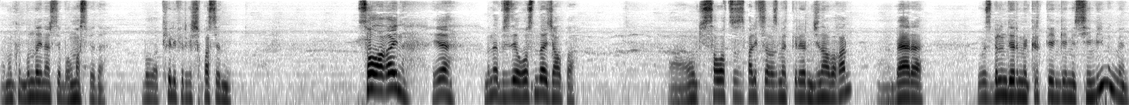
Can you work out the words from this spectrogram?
мүмкін бұндай нәрсе болмас па еді? Бұл тікелей эфирге шықпас едім. Сол ағайын иә міне бізде осындай жалпы. Оңтүстік сауатсыз полиция қызметкерлерін жинап алған. Бәрі өз білімдерімен дегенге мен сенбеймін мен.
